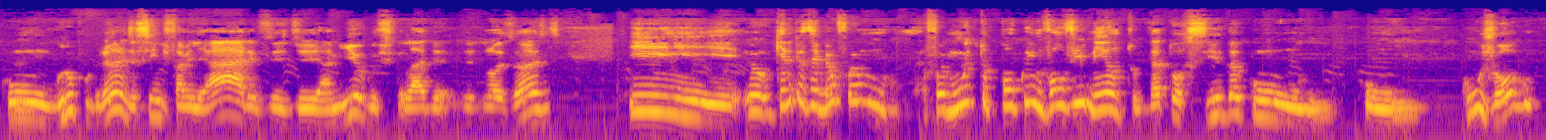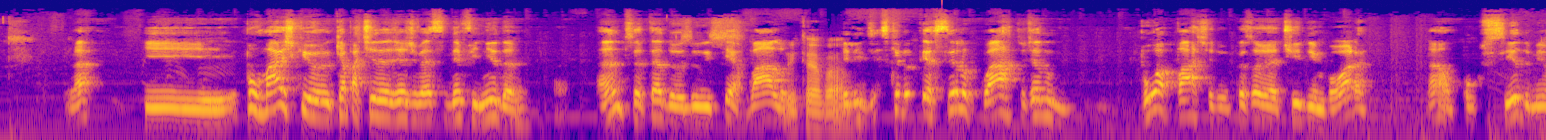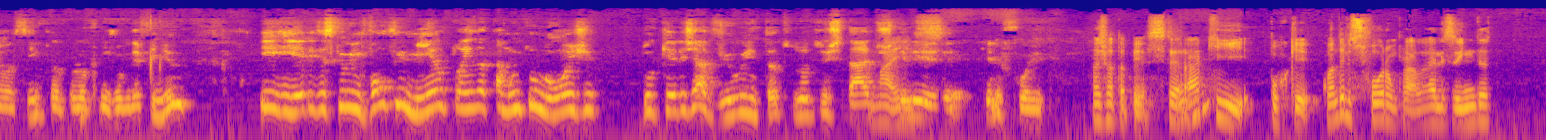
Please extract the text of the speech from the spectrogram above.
com um grupo grande, assim, de familiares e de amigos lá de, de Los Angeles e o que ele percebeu foi, um, foi muito pouco envolvimento da torcida com, com, com o jogo, né? E por mais que, que a partida já estivesse definida antes até do, do intervalo, intervalo, ele disse que no terceiro quarto, já no, boa parte do pessoal já tinha ido embora, né, um pouco cedo mesmo assim, para o jogo definido. E, e, ele disse que o envolvimento ainda está muito longe do que ele já viu em tantos outros estádios Mas... que, ele, que ele foi. Mas, JP, será uhum. que. Porque quando eles foram para lá, eles ainda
